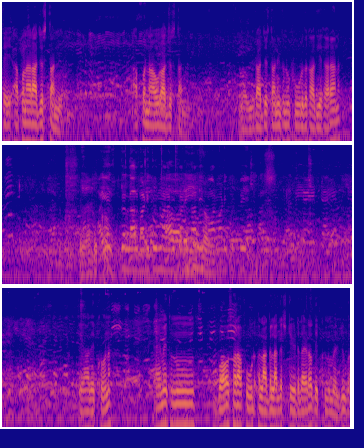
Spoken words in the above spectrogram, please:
ਤੇ ਆਪਣਾ ਰਾਜਸਥਾਨੀ। ਆਪਣਾ ਪਨਾਓ ਰਾਜਸਥਾਨੀ। ਲਓ ਜੀ, ਰਾਜਸਥਾਨੀ ਤੁਹਾਨੂੰ ਫੂਡ ਦਿਖਾ ਦਈਏ ਸਾਰਾ ਨਾ ਤੇ ਆ ਦੇਖੋ ਲਾਲਵਾੜੀ ਚੂਰਮਾ ਰਾਜਸਥਾਨੀ ਮਾਰਵਾੜੀ ਕੁੱਪੇ ਤੇ ਆ ਦੇਖੋ ਨਾ ਐਵੇਂ ਤੁਹਾਨੂੰ ਬਹੁਤ ਸਾਰਾ ਫੂਡ ਅਲੱਗ-ਅਲੱਗ ਸਟੇਟ ਦਾ ਜਿਹੜਾ ਉਹ ਦੇਖਣ ਨੂੰ ਮਿਲ ਜੂਗਾ।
